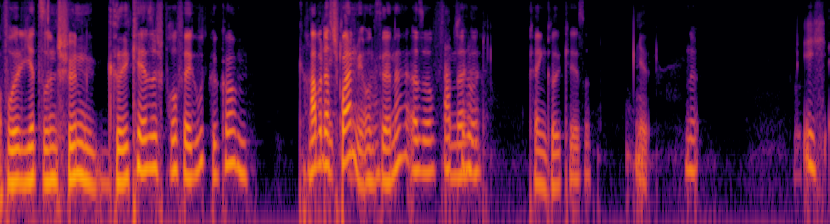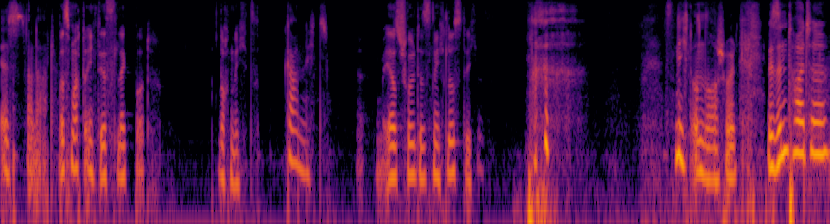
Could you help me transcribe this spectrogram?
Obwohl jetzt so einen schönen Grillkäsespruch wäre gut gekommen. Aber das sparen wir uns ja, ne? Also von daher Absolut. kein Grillkäse. Ich esse Salat. Was macht eigentlich der Slackbot? Noch nichts. Gar nichts. Er ist schuld, dass es nicht lustig ist. Ist nicht unsere Schuld. Wir sind heute,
